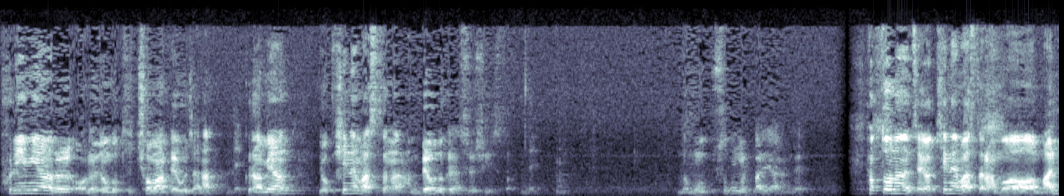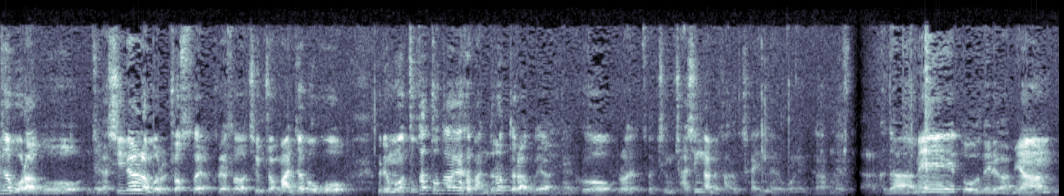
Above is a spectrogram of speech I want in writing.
프리미어를 어느 정도 기초만 배우잖아. 네. 그러면 요 키네마스터는 안 배워도 그냥 쓸 수 있어. 네. 음. 너무 수긍을 빨리 하는데. 혁도는 제가 키네마스터를 한번 만져보라고 네. 제가 serial number를 줬어요. 그래서 지금 좀 만져보고 그리고 뭐 뚝딱뚝딱해서 만들었더라고요. 네. 네, 그거 그래서 지금 자신감이 가득 차 있네요 보니까. 네. 그 다음에 또 내려가면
